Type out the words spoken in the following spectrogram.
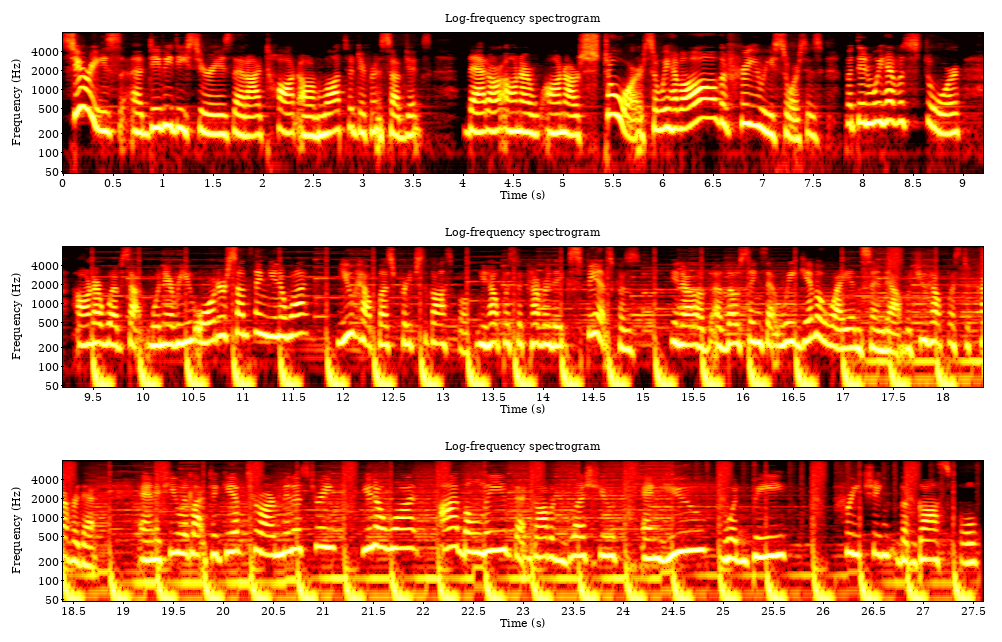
series, a DVD series that I taught on lots of different subjects that are on our on our store. So we have all the free resources, but then we have a store on our website. Whenever you order something, you know what? You help us preach the gospel. You help us to cover the expense because you know of, of those things that we give away and send out. But you help us to cover that. And if you would like to give to our ministry, you know what? I believe that God would bless you and you would be preaching the gospel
